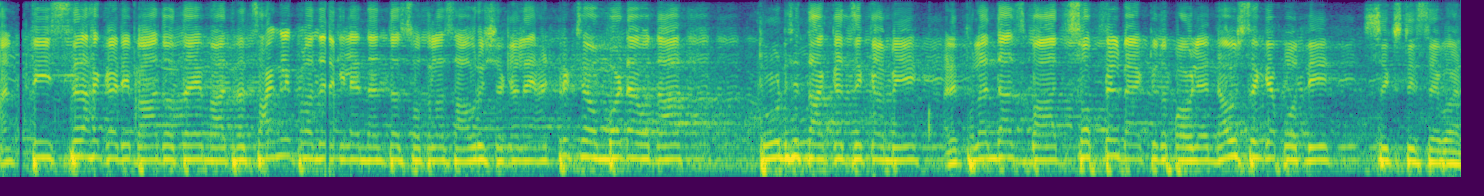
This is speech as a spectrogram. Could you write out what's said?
आणि तिसरा गडी बाद होत आहे मात्र चांगली फलंदाजी केल्यानंतर स्वतःला सावरू शकला नाही. हॅट्रिकच्या अंबटा होता. थोडीशी ताकदचे कमी. आणि फलंदाज बाद स्वप्नील बॅक टू द पावले नऊ संख्या पोहोचली. सिक्स्टी सेवन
